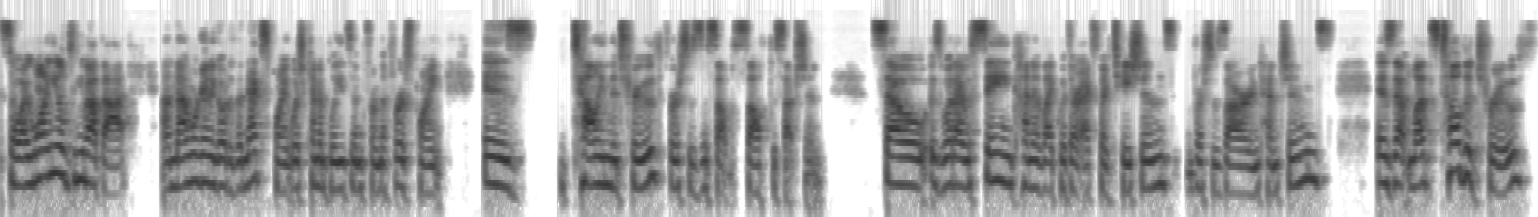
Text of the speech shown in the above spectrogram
So I want you to think about that. And then we're going to go to the next point, which kind of bleeds in from the first point is telling the truth versus the self self deception. So, is what I was saying, kind of like with our expectations versus our intentions, is that let's tell the truth.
